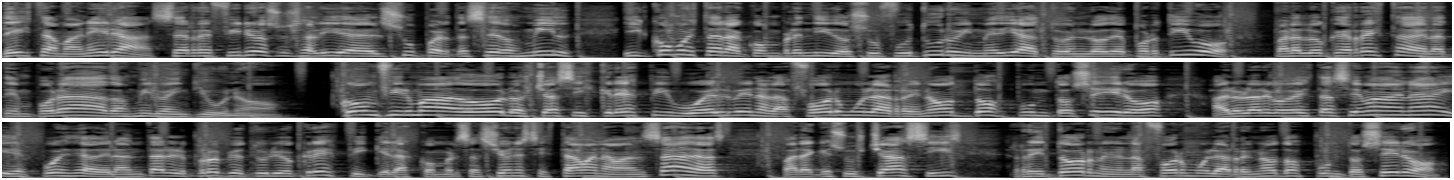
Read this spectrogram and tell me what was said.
De esta manera, se refirió a su salida del Super TC 2000 y cómo estará comprendido su futuro inmediato en lo deportivo para lo que resta de la temporada 2021. Confirmado, los chasis Crespi vuelven a la fórmula Renault 2.0 a lo largo de esta semana y después de adelantar el propio Tulio Crespi que las conversaciones estaban avanzadas para que sus chasis retornen a la fórmula Renault 2.0,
